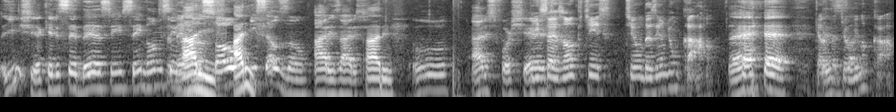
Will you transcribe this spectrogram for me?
Ixi, aquele CD, assim, sem nome, sem CD. nada, Ares, só o Ares. pincelzão. Ares, Ares. Ares. O Ares for Share. Pincézão que tinha, tinha um desenho de um carro. É, Que era pra te ouvir no carro.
